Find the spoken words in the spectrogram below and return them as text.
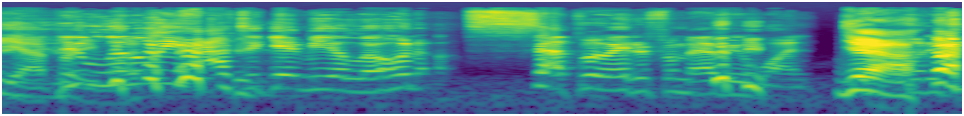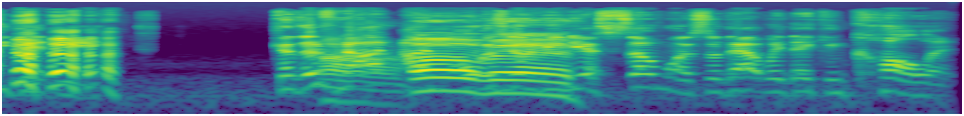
yeah, pretty You much. literally have to get me alone, separated from everyone. Yeah. In order to get me. Because if not, I'm Oh, always gonna be near someone, so that way they can call it.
